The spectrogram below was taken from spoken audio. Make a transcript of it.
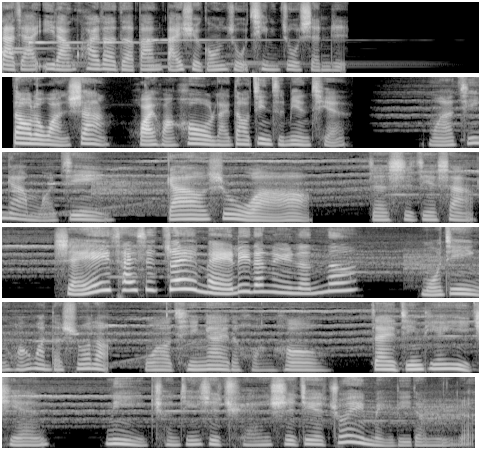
大家依然快乐地帮白雪公主庆祝生日。到了晚上，坏皇后来到镜子面前：“魔镜啊，魔镜，告诉我，这世界上谁才是最美丽的女人呢？”魔镜缓缓地说了：“我亲爱的皇后，在今天以前，你曾经是全世界最美丽的女人。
